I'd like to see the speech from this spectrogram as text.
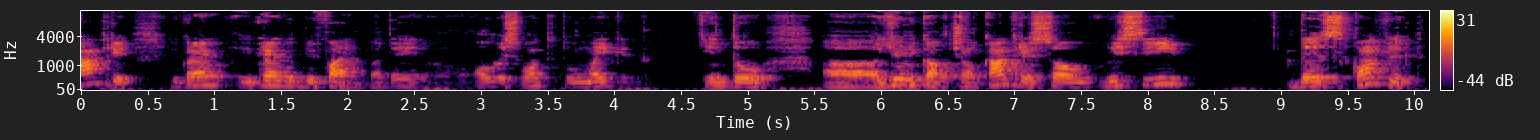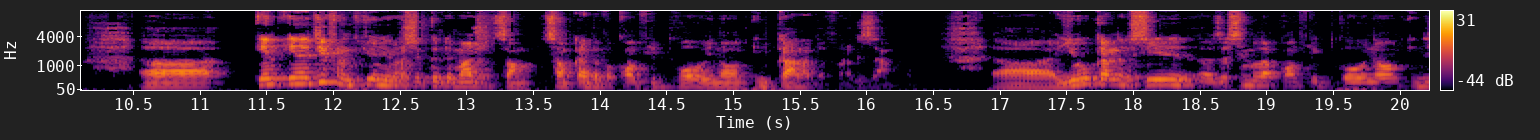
country, Ukraine Ukraine would be fine. But they always want to make it into uh, unicultural country. So we see this conflict. Uh, in, in a different universe, you could imagine some, some kind of a conflict going on in Canada, for example. Uh, you can see uh, the similar conflict going on in,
